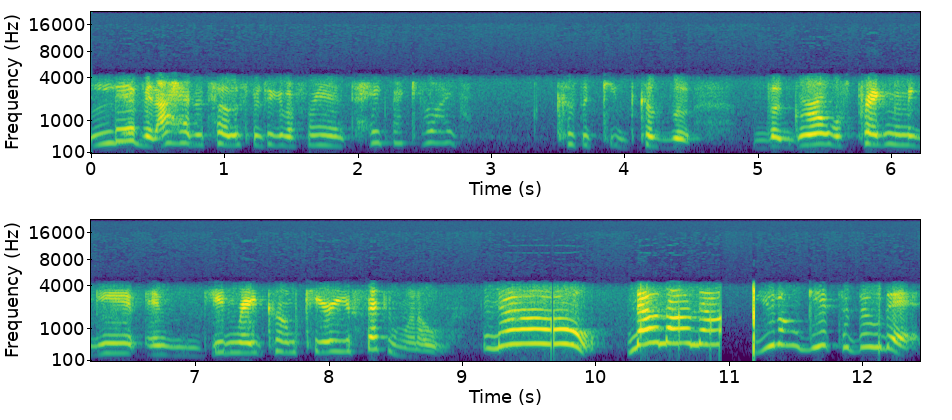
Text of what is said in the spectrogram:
Live it. I had to tell this particular friend, take back your life. Because the, cause the, the girl was pregnant again and getting ready to come carry a second one over. No, no, no, no. You don't get to do that.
